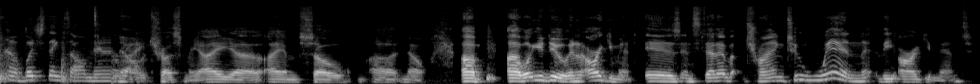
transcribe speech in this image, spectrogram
oh, Butch thinks all men are no, right. trust me. I uh, I am so uh, no. Um, uh, what you do in an argument is instead of trying to win the argument,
